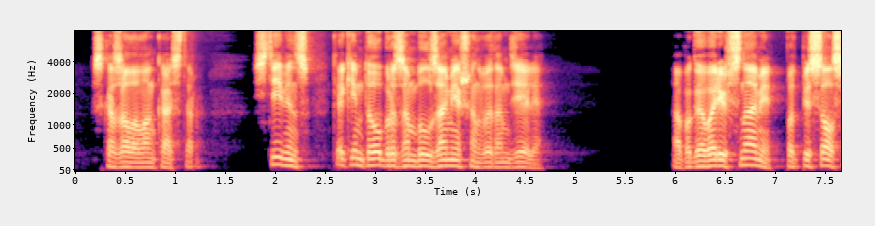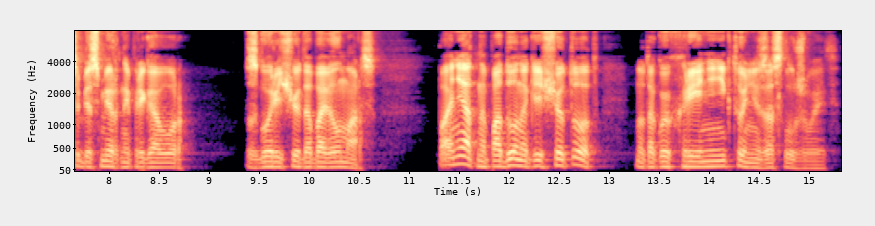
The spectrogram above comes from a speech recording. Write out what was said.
— сказала Ланкастер. «Стивенс каким-то образом был замешан в этом деле». А поговорив с нами, подписал себе смертный приговор –– с горечью добавил Марс. «Понятно, подонок еще тот, но такой хрени никто не заслуживает».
